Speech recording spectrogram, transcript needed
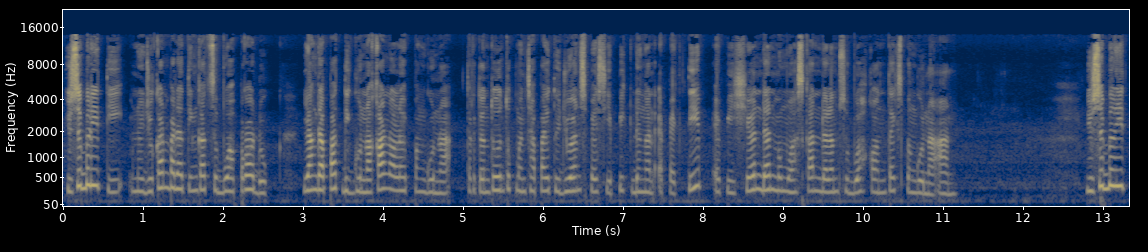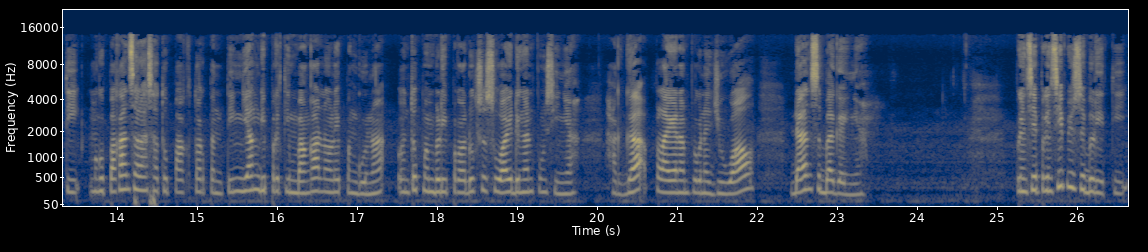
Usability menunjukkan pada tingkat sebuah produk yang dapat digunakan oleh pengguna tertentu untuk mencapai tujuan spesifik dengan efektif, efisien, dan memuaskan dalam sebuah konteks penggunaan. Usability merupakan salah satu faktor penting yang dipertimbangkan oleh pengguna untuk membeli produk sesuai dengan fungsinya, harga, pelayanan purna jual, dan sebagainya. Prinsip-prinsip usability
